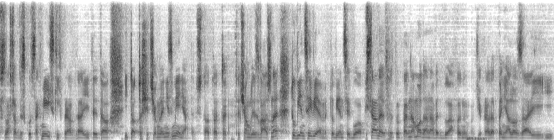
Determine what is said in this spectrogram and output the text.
zwłaszcza w dyskursach miejskich, prawda, i to, i to, to się ciągle nie zmienia też, to, to, to, to ciągle jest ważne. Tu więcej wiemy, tu więcej było opisane, to pewna moda nawet była w pewnym momencie, prawda, Penialoza i, i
